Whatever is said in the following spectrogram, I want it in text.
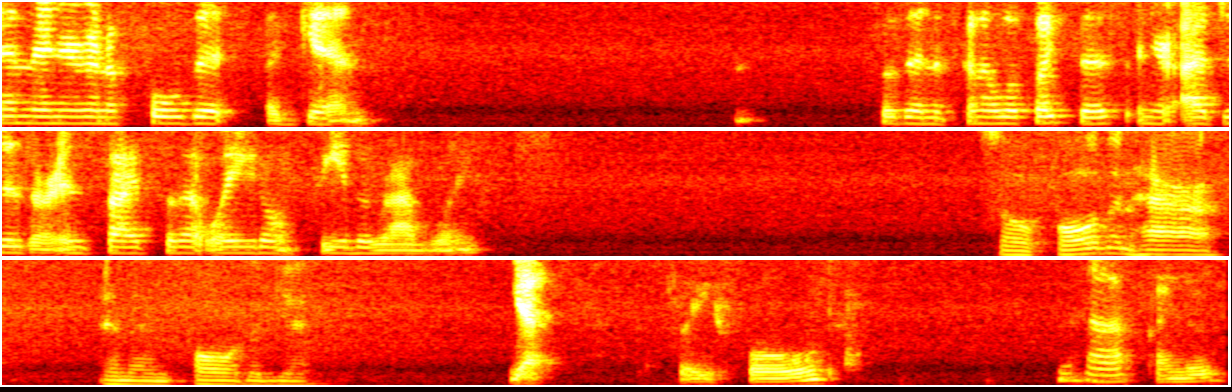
and then you're gonna fold it again. So then it's gonna look like this and your edges are inside so that way you don't see the raveling. So fold in half and then fold again. Yes. So you fold a half, kind of.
